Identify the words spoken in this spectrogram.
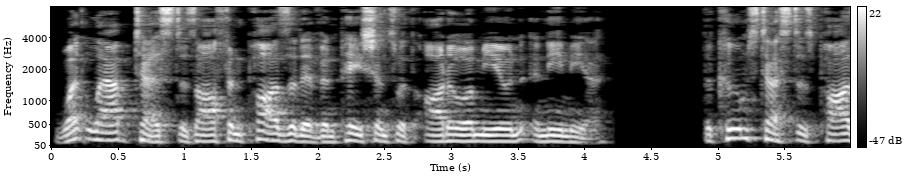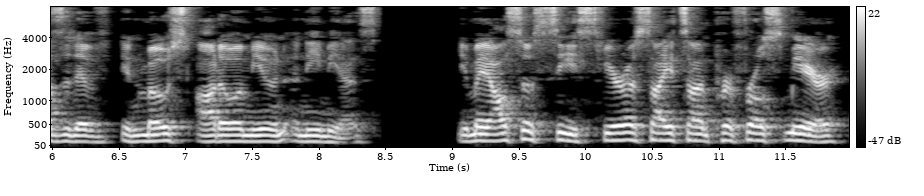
What lab test is often positive in patients with autoimmune anemia? The Coombs test is positive in most autoimmune anemias. You may also see spherocytes on peripheral smear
